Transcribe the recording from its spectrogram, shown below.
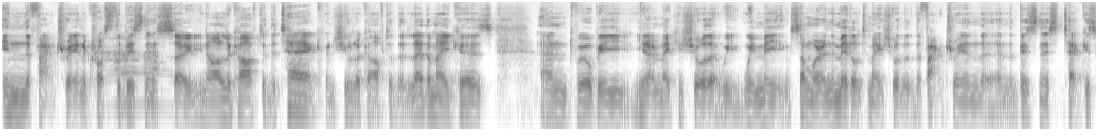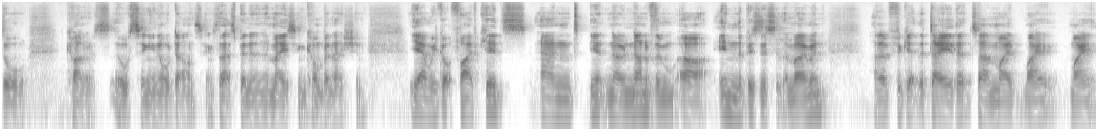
in the factory and across the business. So, you know, I'll look after the tech and she'll look after the leather makers and we'll be, you know, making sure that we, we're meeting somewhere in the middle to make sure that the factory and the, and the business tech is all kind of all singing, all dancing. So that's been an amazing combination. Yeah, we've got five kids and, you know, none of them are in the business at the moment. I never forget the day that um, my my my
